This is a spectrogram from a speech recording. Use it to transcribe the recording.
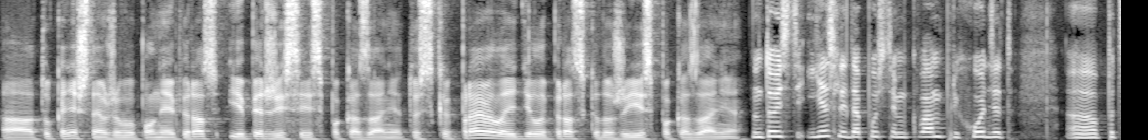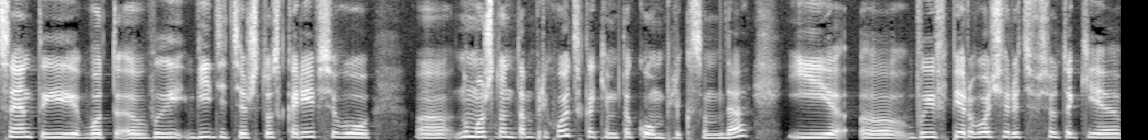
а, то, конечно, я уже выполняю операцию. И опять же, если есть показания. То есть, как правило, я делаю операцию, когда уже есть показания. Ну, то есть, если, допустим, к вам приходит э, пациент, и вот э, вы видите, что, скорее всего, э, ну, может, он там приходит с каким-то комплексом, да, и э, вы в первую очередь все-таки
